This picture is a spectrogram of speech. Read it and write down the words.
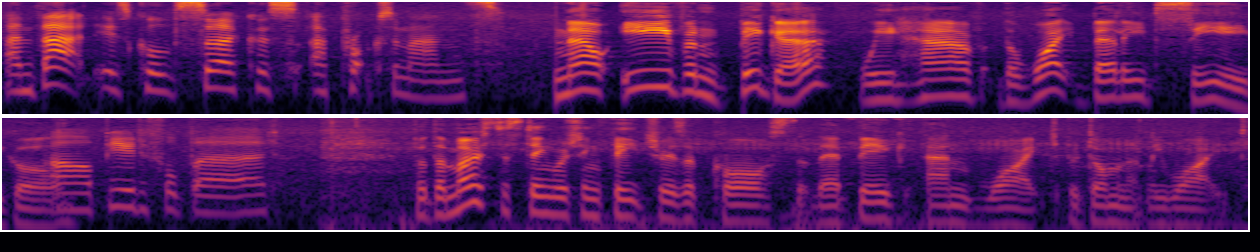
and that is called Circus approximans. Now, even bigger, we have the white-bellied sea eagle. Oh, beautiful bird. But the most distinguishing feature is, of course, that they're big and white, predominantly white.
